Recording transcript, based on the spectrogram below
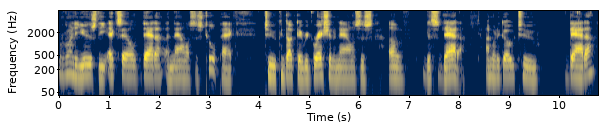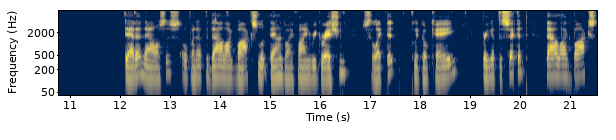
We're going to use the Excel Data Analysis Toolpak to conduct a regression analysis of this data. I'm going to go to Data, Data Analysis, open up the dialog box, look down, do I find regression? Select it, click OK, bring up the second dialog box.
